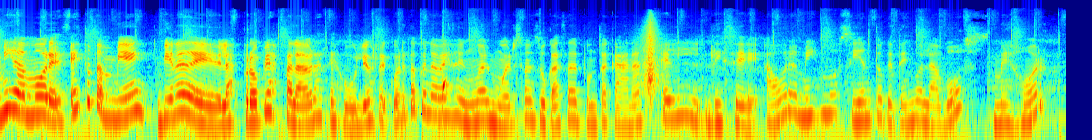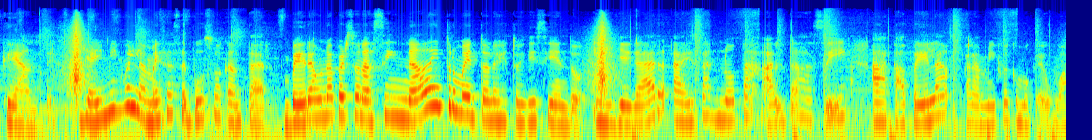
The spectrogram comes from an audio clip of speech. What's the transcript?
Mis amores, esto también viene de las propias palabras de Julio. Recuerdo que una vez en un almuerzo en su casa de Punta Cana, él dice, ahora mismo siento que tengo la voz mejor que antes. Y ahí mismo en la mesa se puso a cantar. Ver a una persona sin nada de instrumento, les estoy diciendo, y llegar a esas notas altas así, a capela, para mí fue como que, wow,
